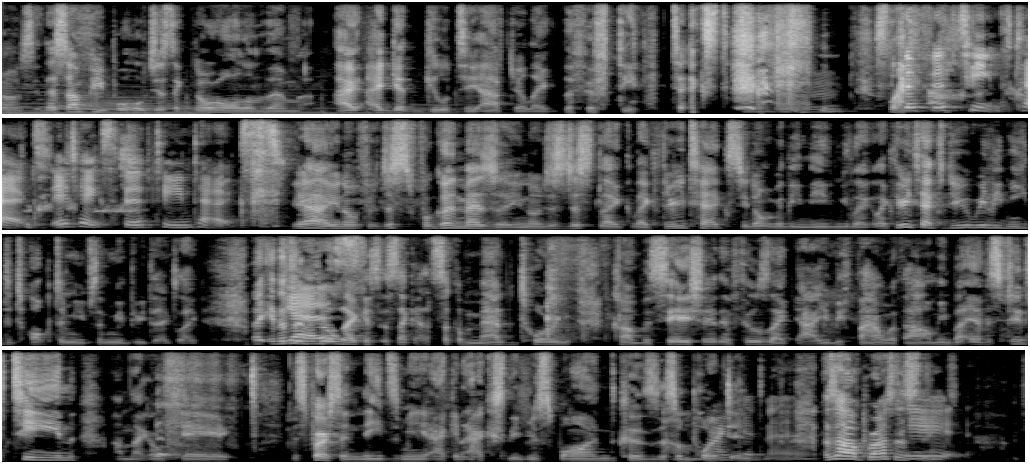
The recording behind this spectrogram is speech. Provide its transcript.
You what I'm saying? There's some people who just ignore all of them. I, I get guilty after like the 15th text. Mhm. it's The fifteenth text. It takes fifteen texts. yeah, you know, for, just for good measure, you know, just just like like three texts. You don't really need me. Like like three texts. Do you really need to talk to me? Send me three texts. Like like it doesn't feel like it's, it's like a, it's like a mandatory conversation. It feels like ah, you'd be fine without me. But if it's 15, I'm like okay. This person needs me. I can actually respond because it's Oh important. That's how I process See, things.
